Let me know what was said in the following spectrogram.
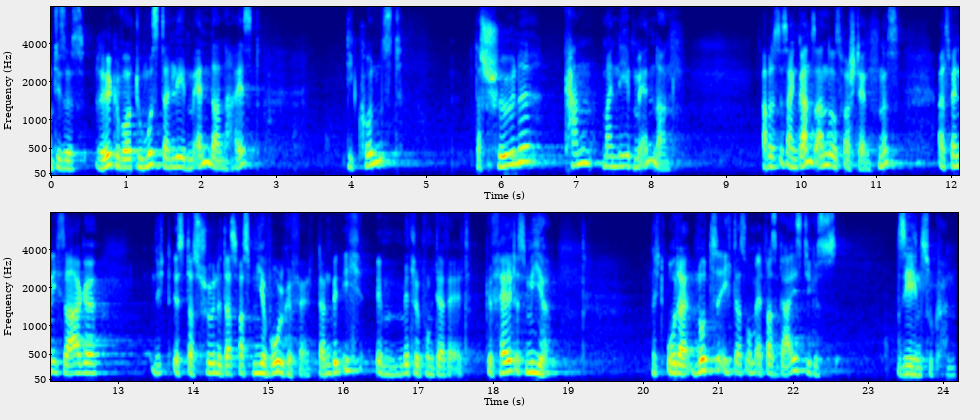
Und dieses Rilke-Wort, du musst dein Leben ändern, heißt, die Kunst, das Schöne kann mein Leben ändern. Aber das ist ein ganz anderes Verständnis, als wenn ich sage, nicht ist das Schöne das, was mir wohlgefällt. Dann bin ich im Mittelpunkt der Welt. Gefällt es mir? Nicht? Oder nutze ich das, um etwas Geistiges sehen zu können?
